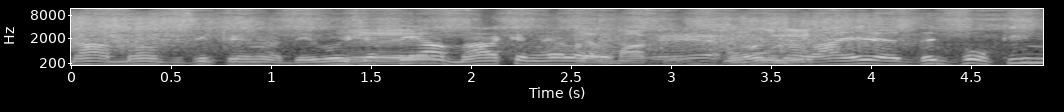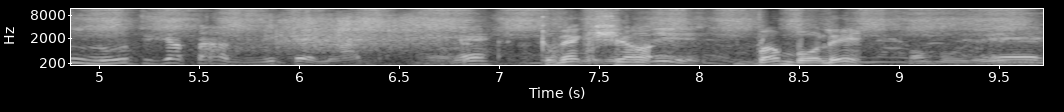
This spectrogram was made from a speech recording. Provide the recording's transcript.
na mão do desempenadeiro. Hoje já É. tem a máquina, ela É a máquina, É. lá, é, dentro de pouquinho minutos já está desempenado. Né? Como é que chama? Bambolê? Bombolete,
